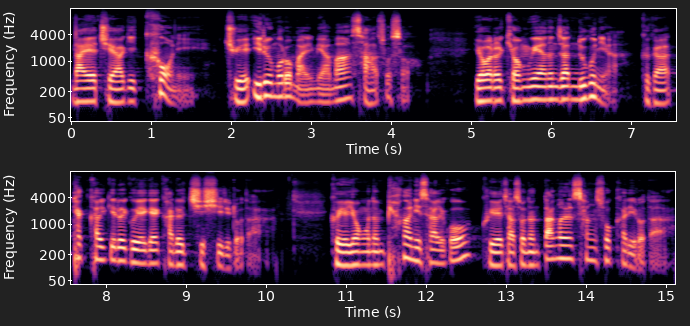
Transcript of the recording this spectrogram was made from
나의 죄악이 크오니 주의 이름으로 말미암아 사하소서. 여호와를 경외하는 자 누구냐? 그가 택할 길을 그에게 가르치시리로다. 그의 영혼은 평안히 살고 그의 자손은 땅을 상속하리로다.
